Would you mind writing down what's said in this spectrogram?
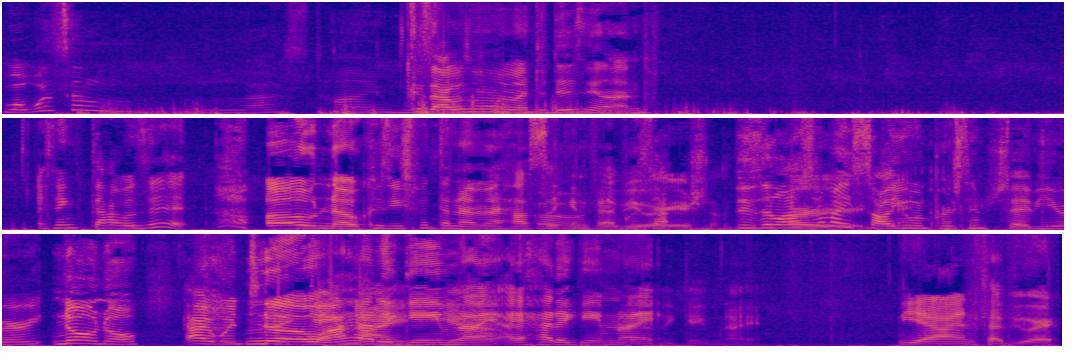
What was the last time? Because that was when we went to Disneyland. I think that was it. Oh no, because you spent the night at my house like Oh, in February that- or something. Is the last time I saw you in person February? No, no. I went to No, the game I had a night. game Yeah. night. I had a game Yeah, night. the game night. Yeah, in February.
